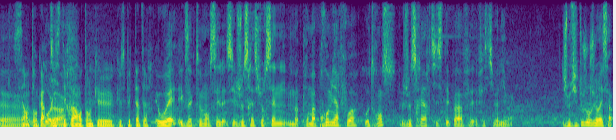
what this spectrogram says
euh, C'est en tant oh qu'artiste et pas en tant que, que spectateur. Ouais, exactement. C'est, c'est- je serai sur scène ma- pour ma première fois au trans. Je serai artiste et pas fe- festivalier. Ouais. Je me suis toujours juré ça.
